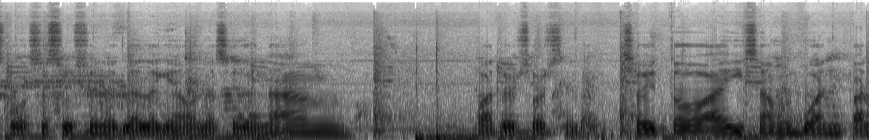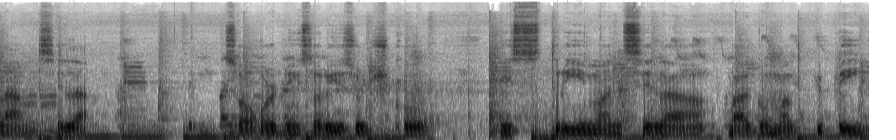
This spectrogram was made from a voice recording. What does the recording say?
So, sa susunod lalagyan ko na sila ng water source nila. So, ito ay isang buwan pa lang sila. So, according sa research ko, is 3 months sila bago mag-pay.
